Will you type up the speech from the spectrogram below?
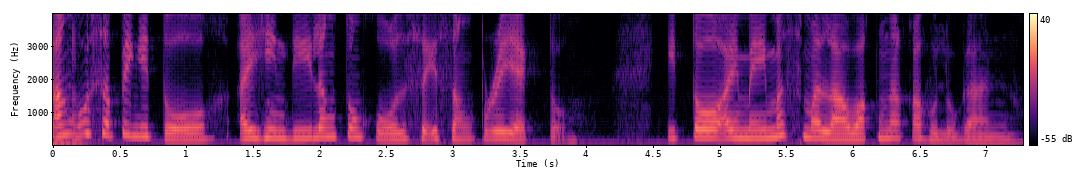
Ang usaping ito ay hindi lang tungkol sa isang proyekto. Ito ay may mas malawak na kahulugan.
